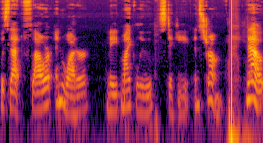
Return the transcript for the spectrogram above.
was that flour and water made my glue sticky and strong. Now,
